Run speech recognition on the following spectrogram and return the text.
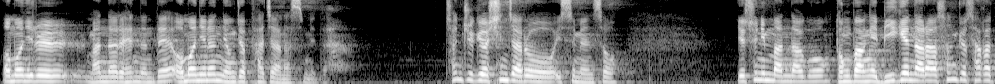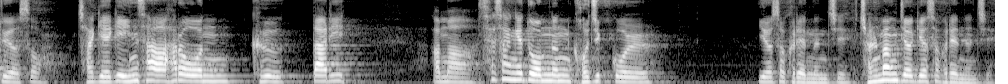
어머니를 만나려 했는데 어머니는 영접하지 않았습니다. 천주교 신자로 있으면서 예수님 만나고 동방의 미개 나라 선교사가 되어서 자기에게 인사하러 온 그 딸이 아마 세상에도 없는 거짓골이어서 그랬는지 절망적이어서 그랬는지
